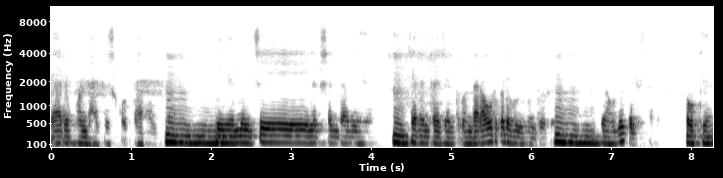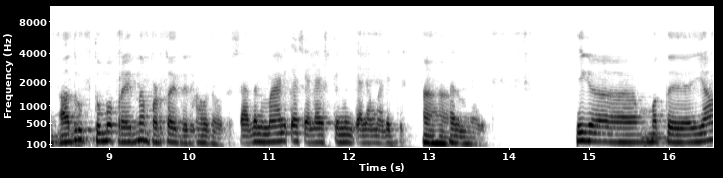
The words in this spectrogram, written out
ಯಾರೇ ಫಂಡ್ ಹಾಕಿಸ್ಕೊಟ್ಟಾರ ಅಂತ ಹ್ಮ್ ಹ್ಮ್ ಹ್ಮ್. ಈಗ ಎಂ ಎಲ್ ಸಿ ಎಲೆಕ್ಷನ್ದಾಗ. ಚರಣ್ ಏಜೆಂಟ್ ಬಂದಾರ. ಅವ್ರ ಕಡೆ ಹೋಗಿ ಬಂದವ್ರಿ. ಯಾವುದೂ ಕೆಲಸ. ಓಕೆ. ಆದ್ರೂ ತುಂಬಾ ಪ್ರಯತ್ನ ಪಡ್ತಾ ಇದ್ದೀರಿ. ಹೌದೌದು. ಸರ್ ಅದನ್ನ ಮಾಡಿ ಕಾಸು ಎಲ್ಲ ಎಸ್ಟಿಮೇಟ್ ಎಲ್ಲ ಮಾಡಿದ್ರಿ ಹಾ ಹಾ. ನನ್ನ ಮನೆಯಾಗ ಈಗ ಮತ್ತೆ ಯಾವ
